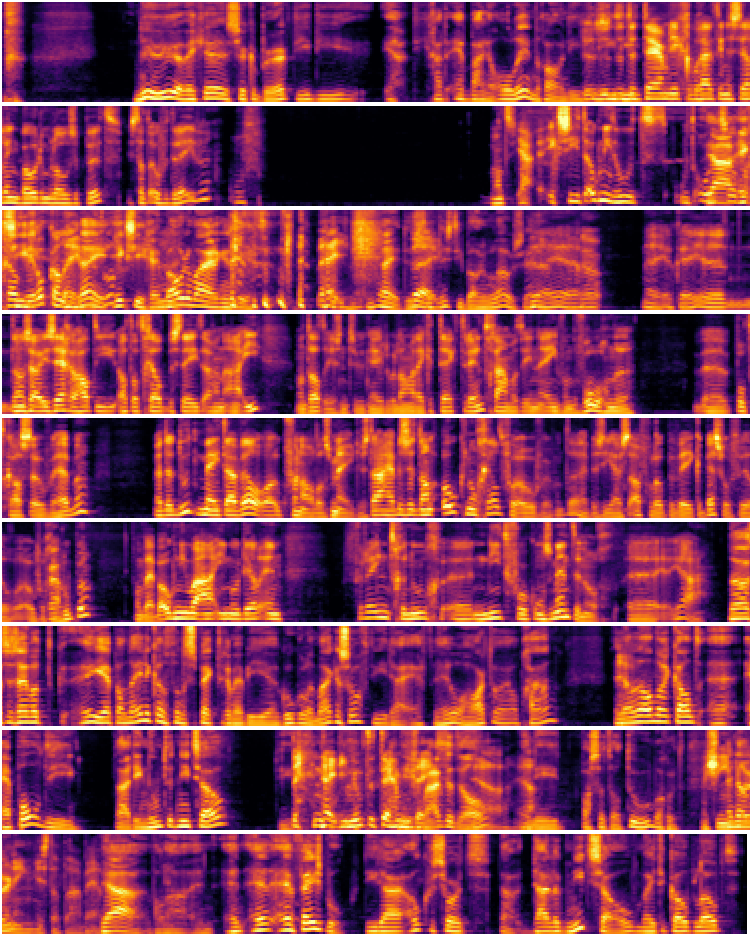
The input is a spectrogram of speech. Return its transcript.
nu, weet je, Zuckerberg, die, die, ja, die gaat echt bijna all in gewoon. Die, Dus die, de, term die ik gebruikte in de stelling, bodemloze put, is dat overdreven? Of? Want ja, ik zie het ook niet hoe het, hoe het ooit Ja, zoveel geld zie- weer op kan leveren, Nee, toch? ik zie geen bodem eigenlijk in zicht. Nee. Nee, dus Nee. dan is die bodemloos. Ja. Ja, ja, ja. Ja. Nee, oké. Eh, dan zou je zeggen, had, die, had dat geld besteed aan AI? Want dat is natuurlijk een hele belangrijke tech-trend. Gaan we het in een van de volgende eh podcasts over hebben. Maar dat doet Meta wel ook van alles mee. Dus daar hebben ze dan ook nog geld voor over. Want daar hebben ze juist de afgelopen weken best wel veel over Ja. geroepen. Van we hebben ook nieuwe AI-modellen. En vreemd genoeg eh, niet voor consumenten nog. Eh, ja, Nou, ze zijn wat. Je hebt aan de ene kant van het spectrum heb je eh, Google en Microsoft die daar echt heel hard eh, op gaan. En Ja. aan de andere kant eh, Apple, die, nou, die noemt het niet zo. Die, nee, die noemt de term die niet gebruikt eens. het wel Ja, ja. en die past het wel toe, maar goed. Machine dan- learning is dat daarbij. Ja, voilà. En, en, en, en Facebook, die daar ook een soort, nou, duidelijk niet zo mee te koop loopt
